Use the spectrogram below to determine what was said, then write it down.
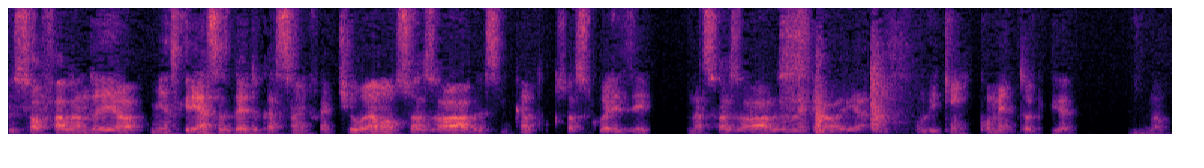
pessoal falando aí, ó, minhas crianças da educação infantil amam suas obras, se encantam com suas cores e nas suas obras, legal aí, ó. Não vi quem comentou que não.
